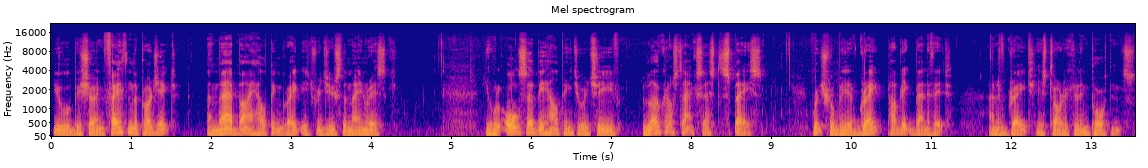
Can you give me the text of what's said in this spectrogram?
you will be showing faith in the project and thereby helping greatly to reduce the main risk. You will also be helping to achieve low-cost access to space, which will be of great public benefit and of great historical importance.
